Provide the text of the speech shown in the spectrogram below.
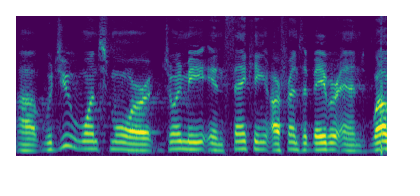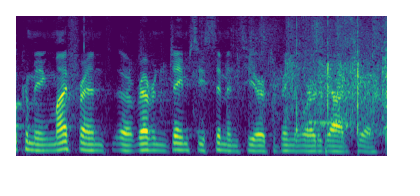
Uh, would you once more join me in thanking our friends at Baber and welcoming my friend, uh, Reverend James C. Simmons, here to bring the Word of God to us?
